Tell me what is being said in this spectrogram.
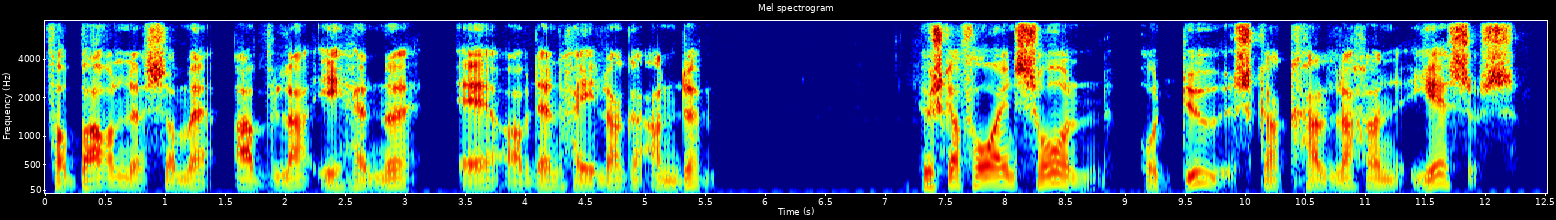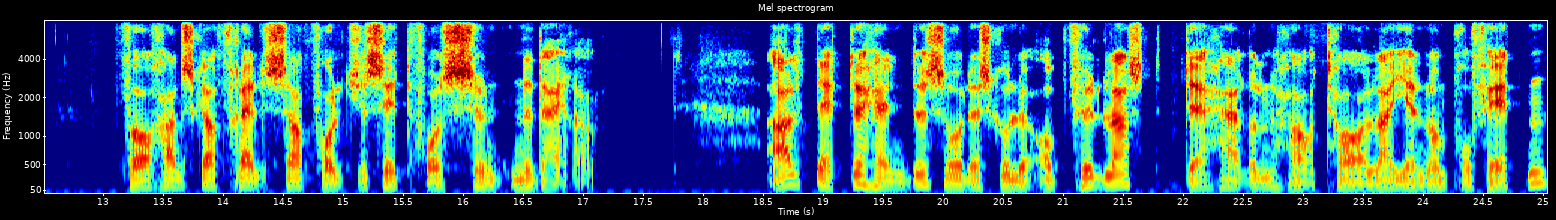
for barnet som er avla i henne, er av Den hellige ande. Hun skal få en sønn, og du skal kalle han Jesus, for han skal frelse folket sitt fra syndene deres. Alt dette hendte så det skulle oppfylles, det Herren har tala gjennom profeten.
